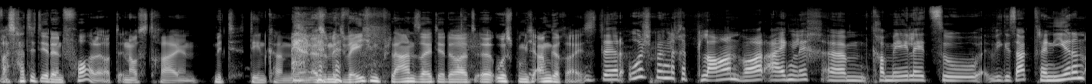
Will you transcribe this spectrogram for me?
Was hattet ihr denn vor dort in Australien mit den Kamelen? Also mit welchem Plan seid ihr dort äh, ursprünglich angereist? Der ursprüngliche Plan war eigentlich, ähm, Kamele zu, wie gesagt, trainieren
